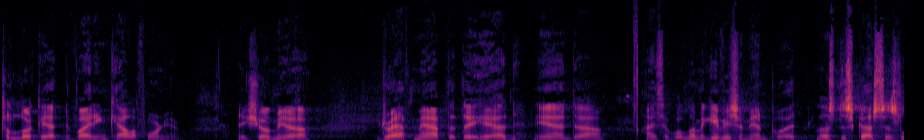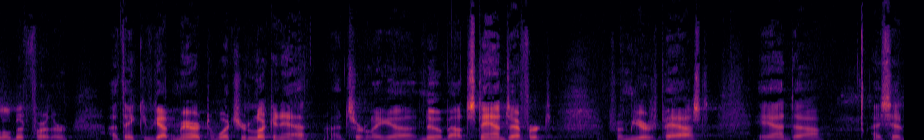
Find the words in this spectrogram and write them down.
to look at dividing California." They showed me a draft map that they had, and uh, I said, Well, let me give you some input. Let's discuss this a little bit further. I think you've got merit to what you're looking at. I certainly uh, knew about Stan's effort from years past. And uh, I said,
